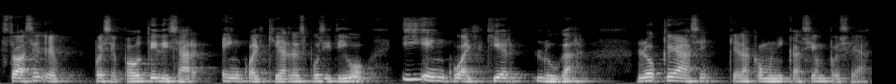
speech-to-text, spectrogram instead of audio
Esto hace que pues, se pueda utilizar en cualquier dispositivo y en cualquier lugar. Lo que hace que la comunicación pues, sea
